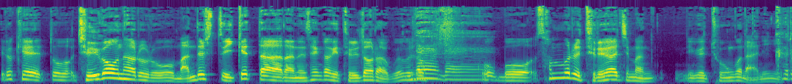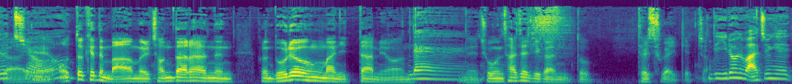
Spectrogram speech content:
이렇게 또 즐거운 하루로 만들 수도 있겠다라는 생각이 들더라고요. 그래서 네, 네. 꼭뭐 선물을 드려야지만 이게 좋은 건 아니니까 그렇죠. 예, 어떻게든 마음을 전달하는 그런 노력만 있다면 네. 네 좋은 사제지간 또 될 수가 있겠죠. 근데 이런 와중에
